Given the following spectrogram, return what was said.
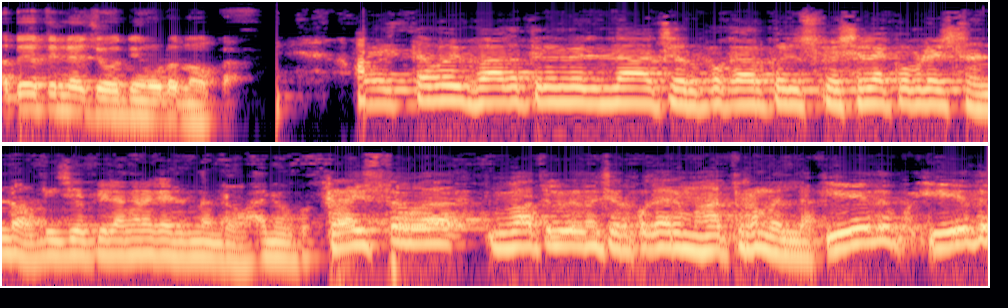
അദ്ദേഹത്തിന്റെ ചോദ്യം കൂടെ നോക്കാം. ക്രൈസ്തവ വിഭാഗത്തിൽ വരുന്ന ചെറുപ്പക്കാർക്ക് ഒരു സ്പെഷ്യൽ അക്കോമഡേഷൻ ഉണ്ടോ ബി ജെ പിയിൽ അങ്ങനെ കരുതുന്നുണ്ടോ അനൂപ് ക്രൈസ്തവ വിഭാഗത്തിൽ വരുന്ന ചെറുപ്പക്കാർ മാത്രമല്ല ഏത് ഏത്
